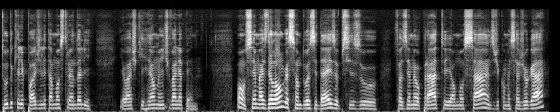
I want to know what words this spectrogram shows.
Tudo que ele pode, ele está mostrando ali. Eu acho que realmente vale a pena. Bom, sem mais delongas, são 2 e 10 eu preciso fazer meu prato e almoçar antes de começar a jogar.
